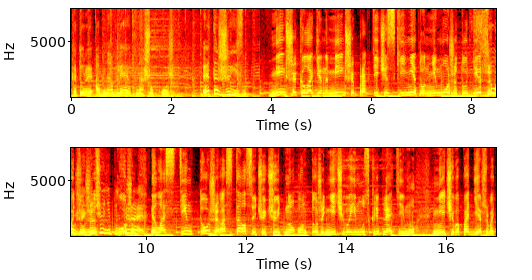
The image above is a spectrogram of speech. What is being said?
которые обновляют нашу кожу. Это жизнь. Меньше коллагена, меньше практически нет. Он не может удерживать Всё уже, уже не кожу. Эластин тоже остался чуть-чуть, но он тоже нечего ему скреплять, ему нечего поддерживать.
